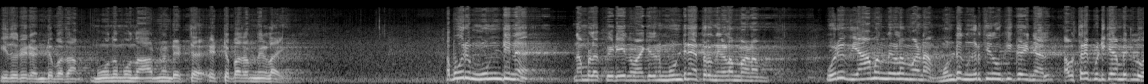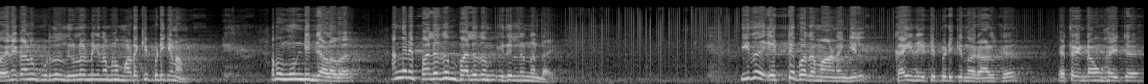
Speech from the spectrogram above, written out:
ഇതൊരു രണ്ട് പദം മൂന്ന് മൂന്ന് ആറ് രണ്ട് എട്ട് എട്ട് പദം നീളായി. അപ്പോൾ ഒരു മുണ്ടിന് നമ്മൾ പിടിയിൽ വാങ്ങിക്കുന്ന മുണ്ടിന് എത്ര നീളം വേണം? ഒരു വ്യാമം നീളം വേണം. മുണ്ട് നിർത്തി നോക്കിക്കഴിഞ്ഞാൽ അവസരം പിടിക്കാൻ പറ്റുള്ളൂ. അതിനേക്കാളും കൂടുതൽ നീളം ഉണ്ടെങ്കിൽ നമ്മൾ മടക്കി പിടിക്കണം. അപ്പോൾ മുണ്ടിന്റെ അളവ് അങ്ങനെ പലതും പലതും ഇതിൽ നിന്നുണ്ടായി. ഇത് എട്ട് പദമാണെങ്കിൽ കൈ നീട്ടിപ്പിടിക്കുന്ന ഒരാൾക്ക് എത്രയുണ്ടാവും ഹൈറ്റ്?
